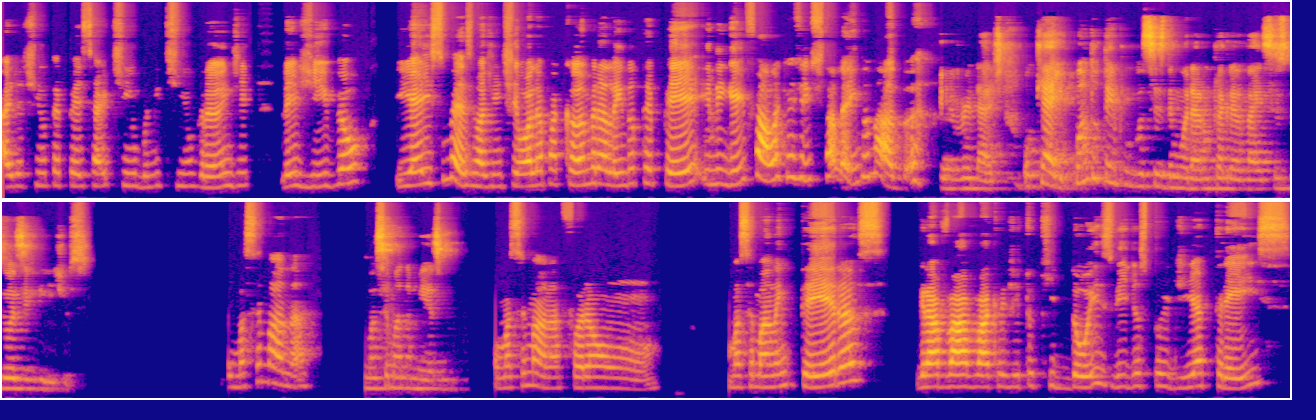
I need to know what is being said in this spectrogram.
aí já tinha o TP certinho, bonitinho, grande, legível. E é isso mesmo, a gente olha para a câmera lendo o TP e ninguém fala que a gente está lendo nada. É verdade. O Kelly, quanto tempo vocês demoraram para gravar esses 12 vídeos? Uma semana. Uma semana mesmo. Uma semana. Foram uma semana inteiras. Gravava, acredito que dois vídeos por dia, três.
